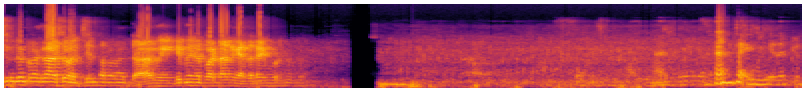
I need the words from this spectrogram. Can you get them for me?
సూర్యప్రకాశం వచ్చిన తర్వాత మీ ఇంటి మీద పడడానికి ఎంత టైం పడుతుంది? టైం లేదు అక్కడ.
